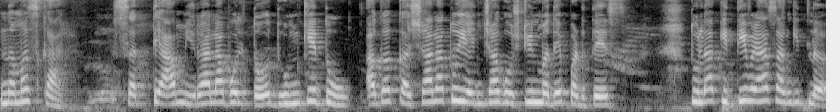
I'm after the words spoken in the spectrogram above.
नमस्कार. सत्या मीराला बोलतो धूमकेतू अगं कशाला तू यांच्या गोष्टींमध्ये पडतेस? तुला किती वेळा सांगितलं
